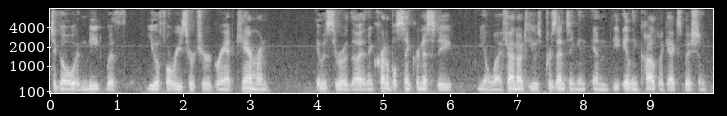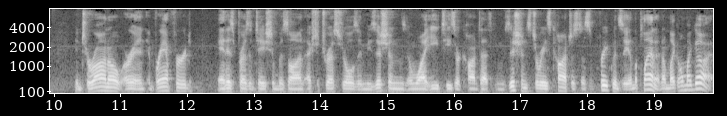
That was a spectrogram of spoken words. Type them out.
to go and meet with ufo researcher grant cameron. It was through the, an incredible synchronicity you know, I found out he was presenting in, in the Alien Cosmic Exhibition in Toronto or in, in, Brantford, and his presentation was on extraterrestrials and musicians and why ETs are contacting musicians to raise consciousness and frequency on the planet. I'm like, oh my god,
